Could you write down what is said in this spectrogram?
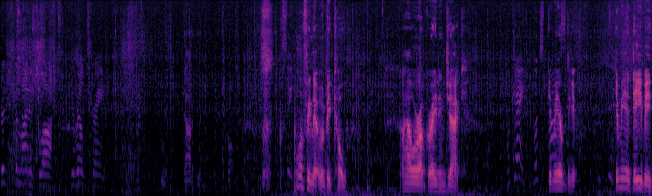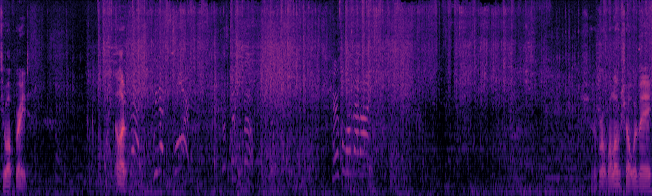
Bridge to the mine is blocked. Derailed train. I mean, there's gotta be another way across. Let's see. One thing that would be cool. How we're upgrading Jack. Okay, looks Give me a promising. Give, me a DB to upgrade. Hello. Should have brought my long shot with me.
